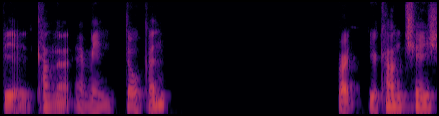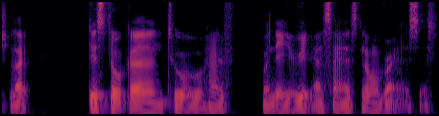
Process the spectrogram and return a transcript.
be kind of admin token. Right. You can't change like this token to have only read access, no write access.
